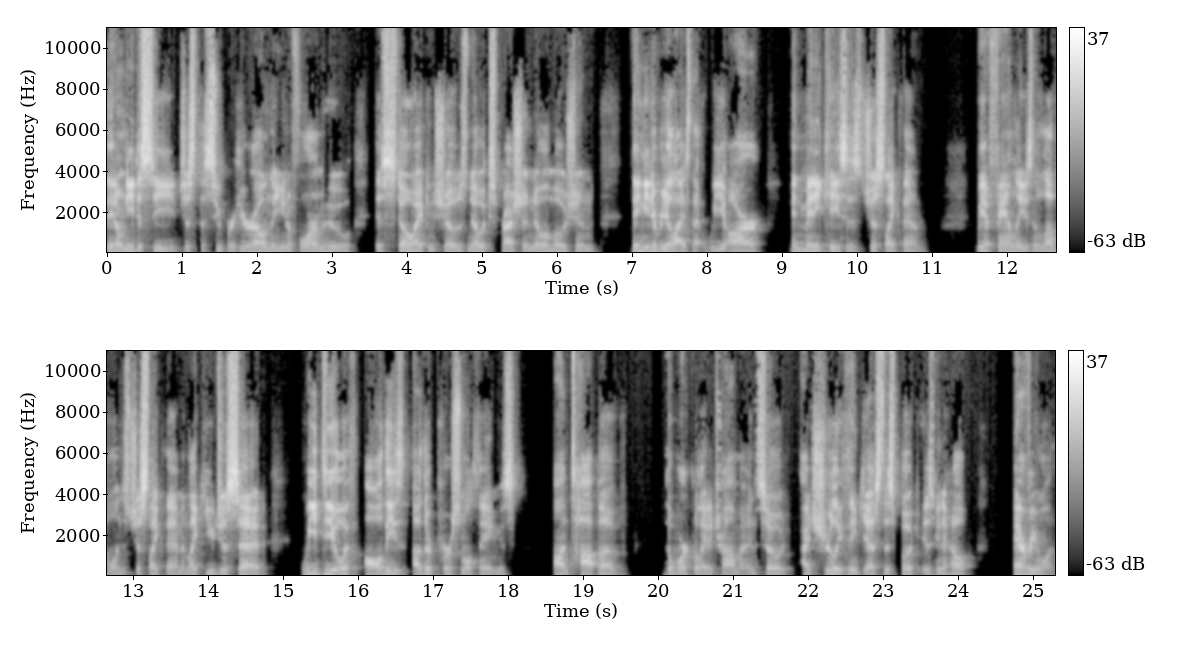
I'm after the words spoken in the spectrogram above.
They don't need to see just the superhero in the uniform who is stoic and shows no expression, no emotion. They need to realize that we are, in many cases, just like them. We have families and loved ones just like them. And like you just said, we deal with all these other personal things on top of the work related trauma. And so I truly think, yes, this book is going to help everyone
